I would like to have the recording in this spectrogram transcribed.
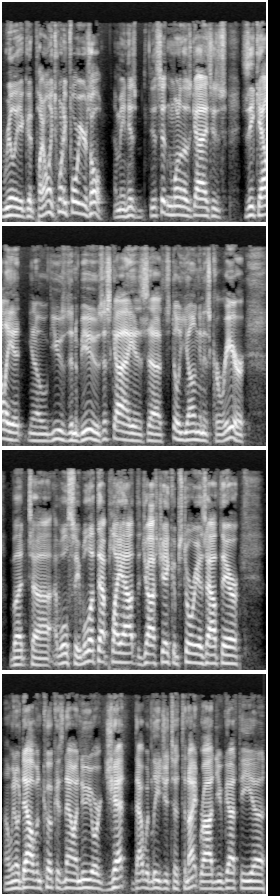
really a good player. Only 24 years old. I mean, his this isn't one of those guys who's Zeke Elliott, you know, used and abused. This guy is uh, still young in his career, but uh, we'll see. We'll let that play out. The Josh Jacobs story is out there. Uh, we know Dalvin Cook is now a New York Jet. That would lead you to tonight, Rod. You've got the uh,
